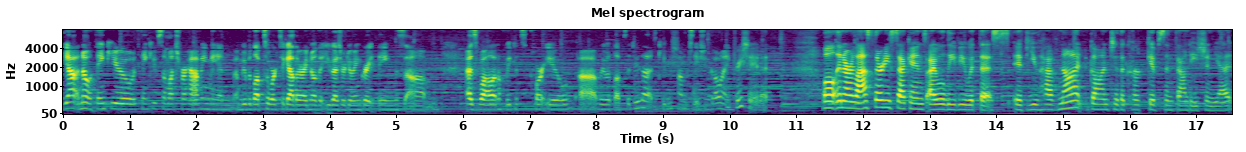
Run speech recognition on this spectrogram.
Yeah, no, thank you. Thank you so much for having me. And, we would love to work together. I know that you guys are doing great things um, as well. And if we could support you, uh, we would love to do that and keep the conversation going. Appreciate it. Well, in our last 30 seconds, I will leave you with this. If you have not gone to the Kirk Gibson Foundation yet,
